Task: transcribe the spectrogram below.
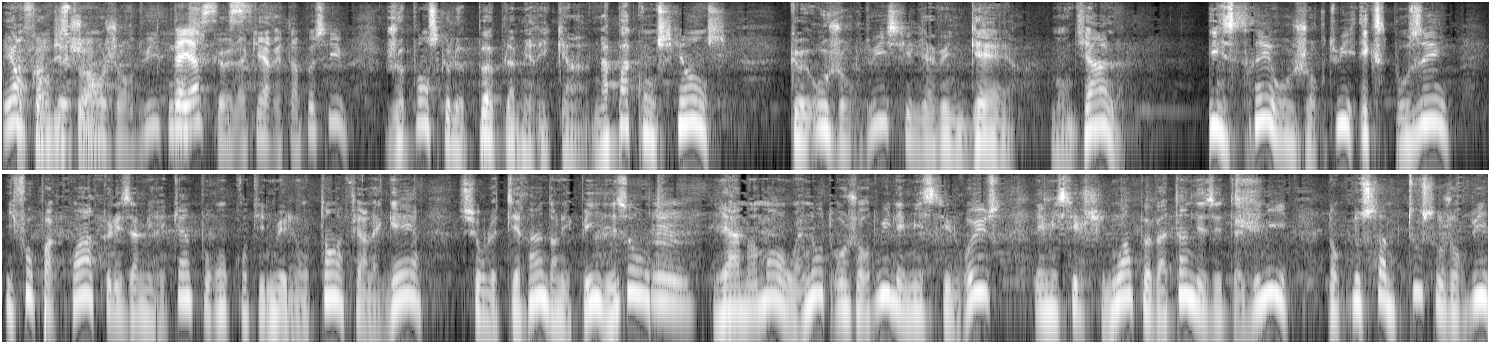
Et encore des gens aujourd'hui pensent que la guerre est impossible. Je pense que le peuple américain n'a pas conscience qu'aujourd'hui, s'il y avait une guerre mondiale, ils seraient aujourd'hui exposés. Il ne faut pas croire que les Américains pourront continuer longtemps à faire la guerre sur le terrain dans les pays des autres. Mm. Il y a un moment ou un autre, aujourd'hui, les missiles russes, les missiles chinois peuvent atteindre les États-Unis. Donc nous sommes tous aujourd'hui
